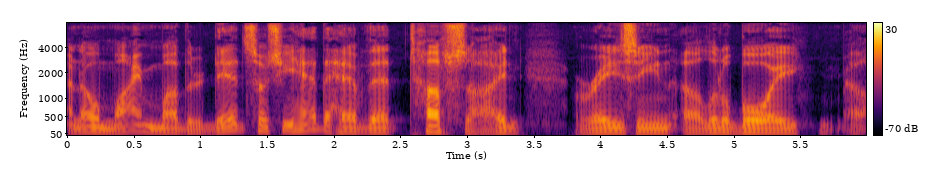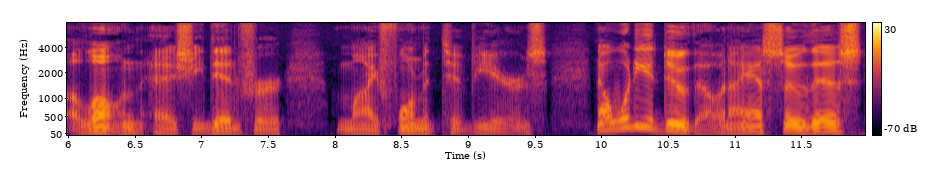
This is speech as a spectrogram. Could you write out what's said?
I know my mother did, so she had to have that tough side, raising a little boy uh, alone, as she did for my formative years. Now, what do you do, though? And I asked Sue this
